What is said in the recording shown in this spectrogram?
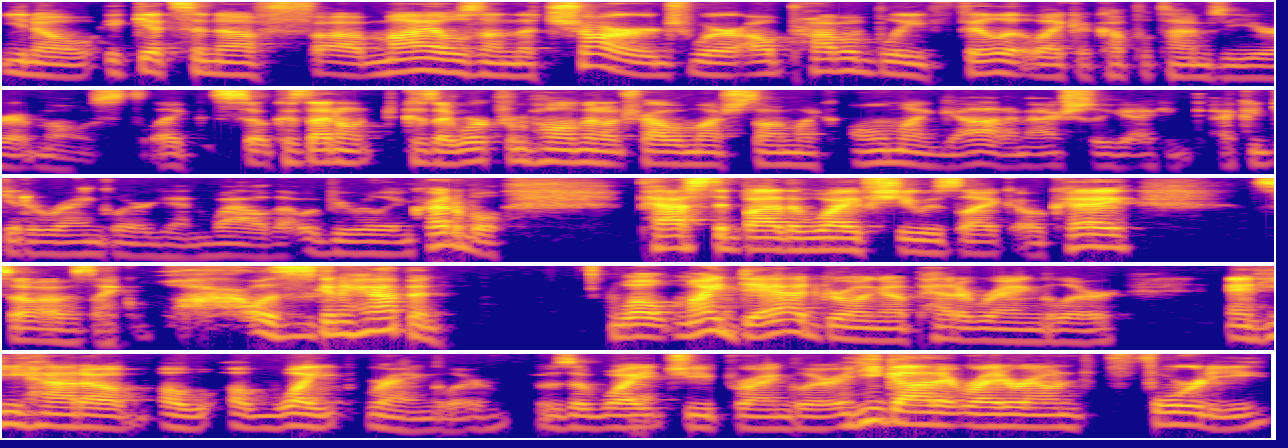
you know it gets enough uh, miles on the charge where I'll probably fill it like a couple times a year at most. Like so because I don't because I work from home, I don't travel much, so I'm like, oh my god, I'm actually I could I could get a Wrangler again. Wow, that would be really incredible. Passed it by the wife, she was like, okay. So I was like, wow, this is gonna happen. Well, my dad growing up had a Wrangler and he had a, a, a white Wrangler. It was a white Jeep Wrangler, and he got it right around 40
